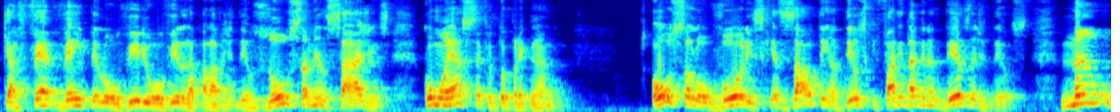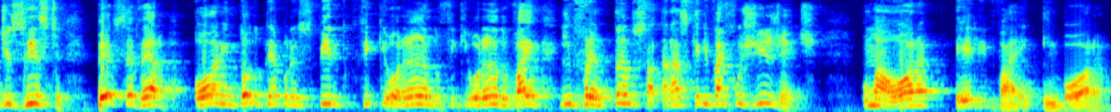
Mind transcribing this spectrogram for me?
que a fé vem pelo ouvir e o ouvir da palavra de Deus. Ouça mensagens como essa que eu estou pregando. Ouça louvores que exaltem a Deus, que falem da grandeza de Deus. Não desiste, persevera, ore em todo o tempo no Espírito, fique orando, fique orando, vai enfrentando Satanás, que ele vai fugir, gente. Uma hora ele vai embora.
